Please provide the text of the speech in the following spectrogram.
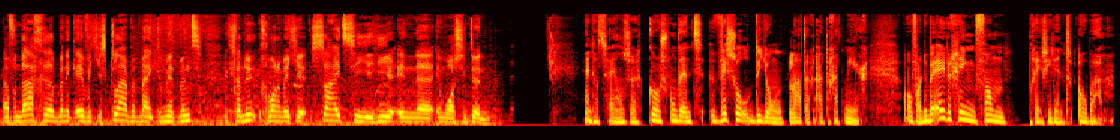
Nou, vandaag eh, ben ik eventjes klaar met mijn commitment. Ik ga nu gewoon een beetje sightseeën hier in, eh, in Washington. En dat zei onze correspondent Wessel de Jong. Later uiteraard meer over de beëdiging van president Obama.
